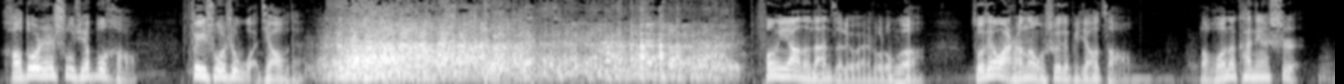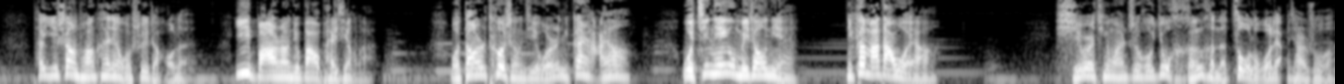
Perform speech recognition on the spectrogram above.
好多人数学不好，非说是我教的。风一样的男子留言说：“龙哥，昨天晚上呢，我睡得比较早，老婆呢看电视，他一上床看见我睡着了，一巴掌就把我拍醒了。”我当时特生气，我说你干啥呀？我今天又没招你，你干嘛打我呀？媳妇儿听完之后又狠狠的揍了我两下，说：“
